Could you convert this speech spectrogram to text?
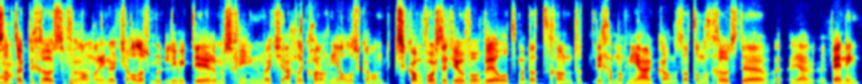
Is dat ook de grootste verandering? Dat je alles moet limiteren misschien? Omdat je eigenlijk gewoon nog niet alles kan. Ik kan me voorstellen dat je heel veel wilt, maar dat gewoon dat lichaam nog niet aan kan. Is dat dan het grootste ja, wenning?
